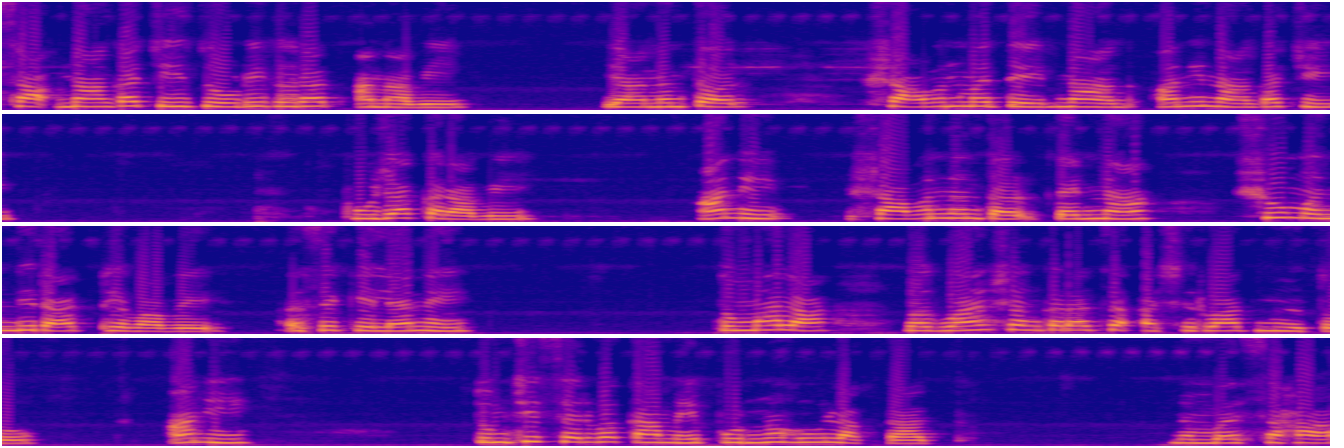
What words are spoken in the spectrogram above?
सा नागाची जोडी घरात आणावी. यानंतर श्रावणमध्ये नाग आणि नागाची पूजा करावी आणि श्रावण नंतर त्यांना शिव मंदिरात ठेवावे असे केल्याने तुम्हाला भगवान शंकराचा आशीर्वाद मिळतो आणि तुमची सर्व कामे पूर्ण होऊ लागतात. नंबर सहा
